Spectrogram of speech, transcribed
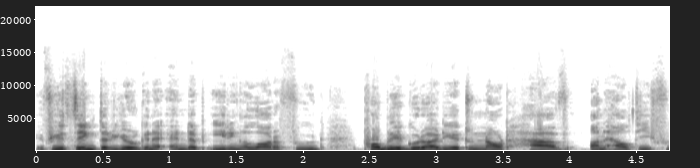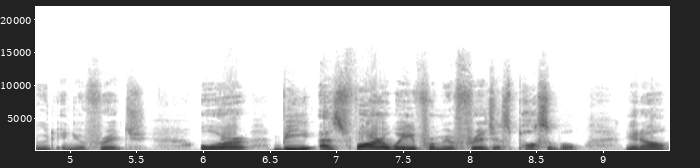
If you think that you're going to end up eating a lot of food, probably a good idea to not have unhealthy food in your fridge or be as far away from your fridge as possible. You know,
